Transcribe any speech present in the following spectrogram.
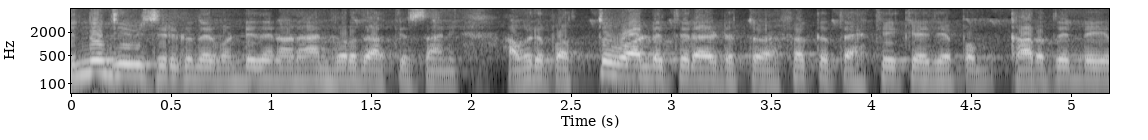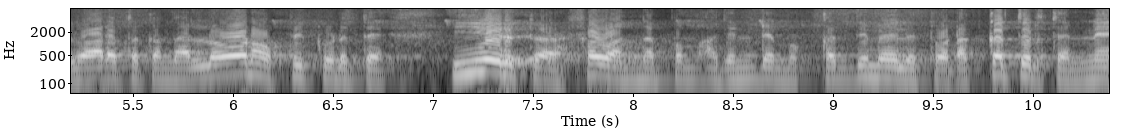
ഇന്നും ജീവിച്ചിരിക്കുന്ന ഒരു പണ്ഡിതനാണ് അൻവർ ദാക്കിസ്ഥാനി അവർ പത്ത് വാണ്ഡ്യത്തിലായിട്ട് തൊഹഫക്ക് തെഹക്കീക്ക് എഴുതിയപ്പം കറുതിന്റെ ഇവാറത്തൊക്കെ നല്ലോണം ഒപ്പിക്കൊടുത്ത് ഈ ഒരു തൊഹഫ വന്നപ്പം അതിന്റെ മുക്കദ്മയിൽ തുടക്കത്തിൽ തന്നെ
